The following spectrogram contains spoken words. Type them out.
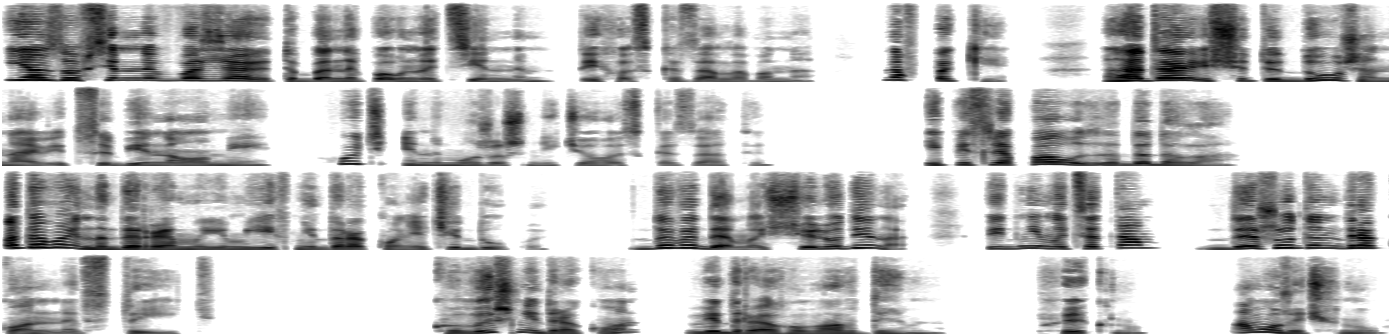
Я зовсім не вважаю тебе неповноцінним, тихо сказала вона. Навпаки, гадаю, що ти дуже навіть собі на умі, хоч і не можеш нічого сказати. І після паузи додала А давай надеремо їм їхні драконячі дупи. Доведемо, що людина підніметься там, де жоден дракон не встоїть. Колишній дракон відреагував дивно, пхикнув, а може, чхнув.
